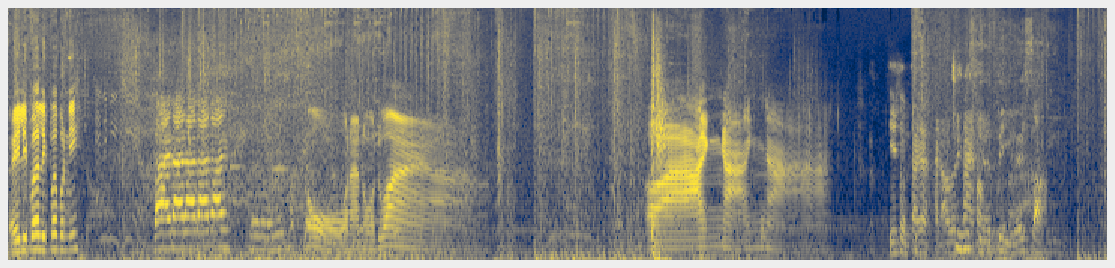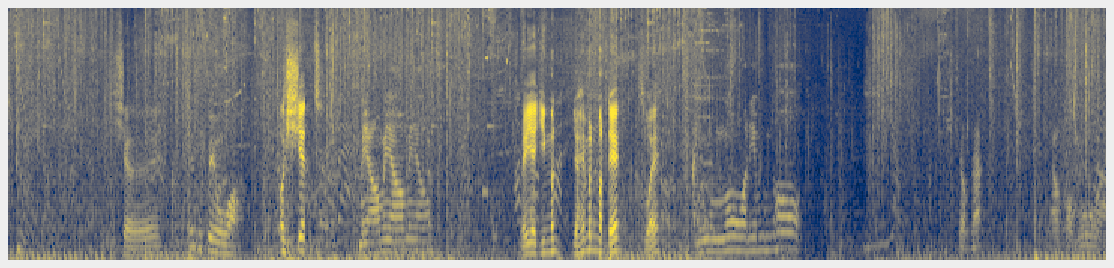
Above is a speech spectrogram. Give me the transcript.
เฮ้ยริปเปอร์ริปเปอร์บนนี้ Enemy here. ได้ได้ได้ได้ได้โอ้นาโนด้วยอ่างางาที่สนใจจะถ่ายเอาเรื่ชื่องอใต้ของเสียตีเลยสัสเชยชื่กูเฟลอะโอ้ชิตไม่เอาไม่เอาไม่เอาเฮ้ยอย่ายิงมันอย่าให้มันหมัดแดง สวย อันนี้มันโง่ อันนี้มันโง่ จบละเอาของโง่อะ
